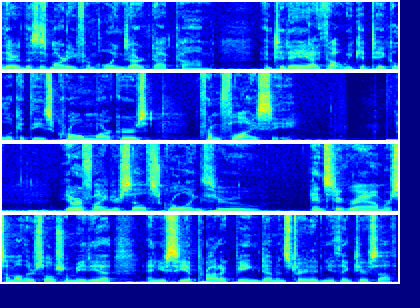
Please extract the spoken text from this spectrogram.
Hi there, this is Marty from owingsart.com, and today I thought we could take a look at these chrome markers from Flysea. You ever find yourself scrolling through Instagram or some other social media and you see a product being demonstrated and you think to yourself,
